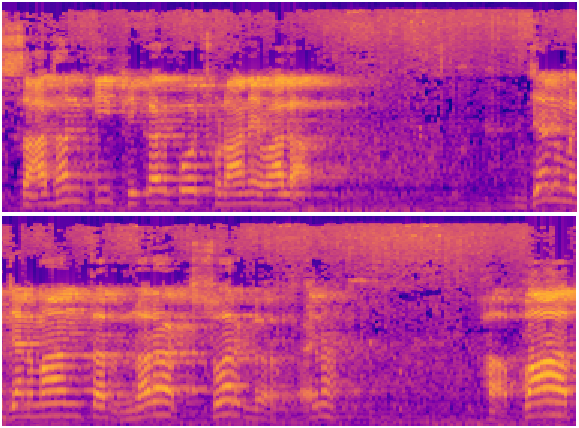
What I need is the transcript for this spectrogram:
साधन की फिकर को छुड़ाने वाला जन्म जन्मांतर नरक, स्वर्ग, है ना? पाप,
